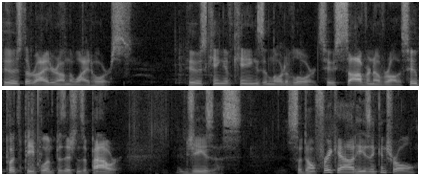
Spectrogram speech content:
Who's the rider on the white horse? Who's King of Kings and Lord of Lords? Who's sovereign over all this? Who puts people in positions of power? Jesus. So don't freak out. He's in control.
